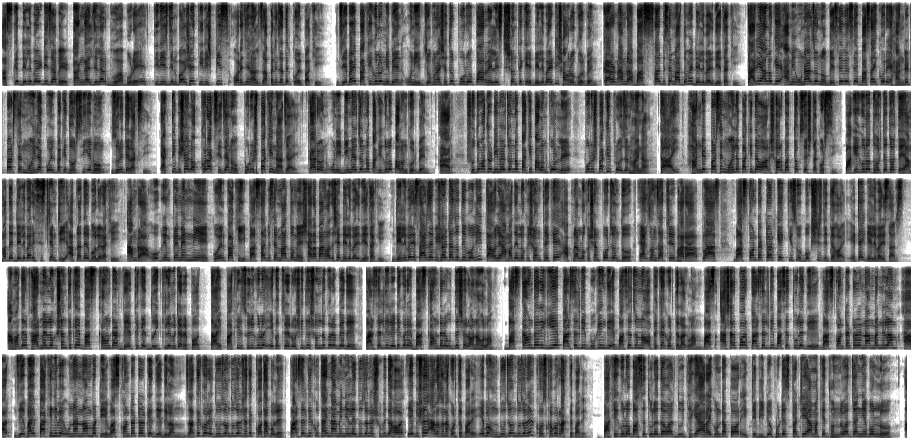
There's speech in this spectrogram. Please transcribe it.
আজকের ডেলিভারিটি যাবে টাঙ্গাইল জেলার ভুয়াপুরে। তিরিশ দিন বয়সে তিরিশ পিস অরিজিনাল জাপানি জাতের কোয়েল পাখি। যে ভাই পাখিগুলো নেবেন, উনি যমুনা সেতুর পূর্ব পার রেল স্টেশন থেকে ডেলিভারিটি সংগ্রহ করবেন। কারণ আমরা বাস সার্ভিসের মাধ্যমে ডেলিভারি দিয়ে থাকি। তারই আলোকে আমি ওনার জন্য বেছে বেছে বাছাই করে হান্ড্রেড পার্সেন্ট মহিলা কোয়েল পাখি ধরছি এবং ঝুড়িতে রাখছি। একটি বিষয় লক্ষ্য রাখছি যেন পুরুষ পাখি না যায়, কারণ উনি ডিমের জন্য পাখিগুলো পালন করবেন। আর শুধুমাত্র ডিমের জন্য পাখি পালন করলে পুরুষ পাখির প্রয়োজন হয় না। তাই হান্ড্রেড পার্সেন্ট মহিলা পাখি দেওয়ার সর্বাত্মক চেষ্টা করছি। পাখিগুলো ধরতে ধরতে আমাদের ডেলিভারি সিস্টেমটি আপনাদের বলে রাখি। আমরা অগ্রিম পেমেন্ট নিয়ে কোয়েল পাখি বাস সার্ভিসের মাধ্যমে সারা বাংলাদেশে ডেলিভারি দিয়ে থাকি। ডেলিভারি চার্জের বিষয়টা যদি বলি, তাহলে আমাদের লোকেশন থেকে আপনার লোকেশন পর্যন্ত একজন যাত্রীর ভাড়া প্লাস বাস কন্ট্রাক্টরকে কিছু বকশিস দিতে হয়। এটাই ডেলিভারি চার্জ। আমাদের ফার্মের লোকেশন থেকে বাস কাউন্টার দেড় থেকে দুই কিলোমিটারের পথ। তাই পাখির ঝুড়িগুলো একত্রে রশি দিয়ে সুন্দর করে বেঁধে পার্সেলটি রেডি করে বাস কাউন্টারের উদ্দেশ্যে রওনা হলাম। বাস কাউন্টারে গিয়ে পার্সেলটি বুকিং দিয়ে বাসের জন্য অপেক্ষা করতে লাগলাম। বাস আসার পর পার্সেলটি বাসে তুলে দিয়ে বাস কন্ট্রাক্টরের নাম্বার নিলাম আর যে ভাই পাখি নিবে উনার নম্বরটি বাস কন্ট্রাক্টরকে দিয়ে দিলাম। যাতে করে দুজন দুজনের সাথে কথা বলে পার্সেলটি কোথায় নামিয়ে নিলে দুজনের সুবিধা হয় এ বিষয়ে আলোচনা করতে পারে এবং দুজন দুজনের খোঁজ খবর রাখতে পারে। পাখিগুলো বাসে তুলে দেওয়ার দুই থেকে আড়াই ঘণ্টা পর একটি ভিডিও ফুটেজ পাঠিয়ে আমাকে ধন্যবাদ জানিয়ে বলল,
